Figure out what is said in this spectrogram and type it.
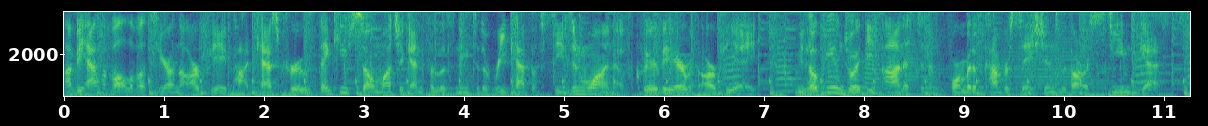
On behalf of all of us here on the RPA podcast crew, thank you so much again for listening to the recap of season one of Clear the Air with RPA. We hope you enjoyed the honest and informative conversations with our esteemed guests.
